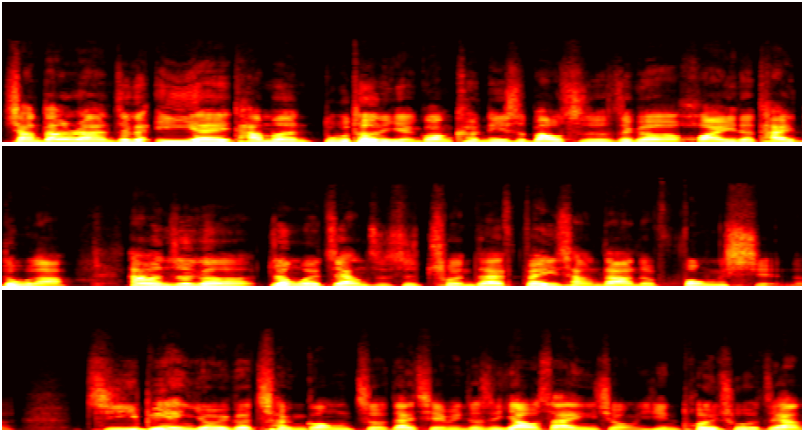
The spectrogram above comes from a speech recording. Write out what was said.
想当然，这个 EA 他们独特的眼光肯定是抱持着这个怀疑的态度啦。他们这个认为这样子是存在非常大的风险的。即便有一个成功者在前面，就是要塞英雄已经推出了这样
